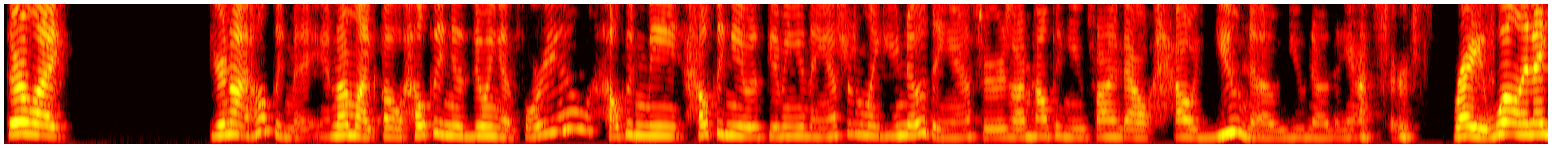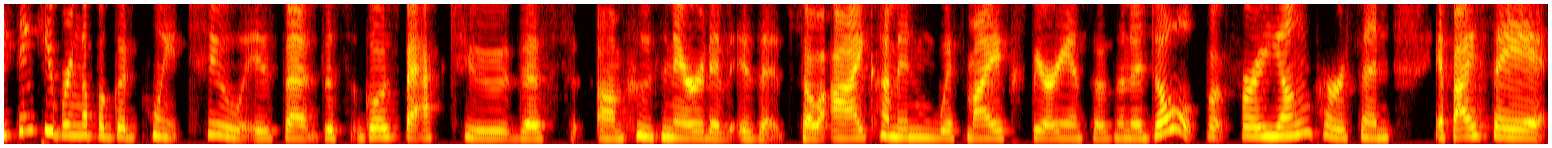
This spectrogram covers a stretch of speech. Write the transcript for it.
they're like, you're not helping me. And I'm like, oh, helping is doing it for you. Helping me, helping you is giving you the answers. I'm like, you know the answers. I'm helping you find out how you know you know the answers. Right. Well, and I think you bring up a good point too, is that this goes back to this um, whose narrative is it? So I come in with my experience as an adult, but for a young person, if I say,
